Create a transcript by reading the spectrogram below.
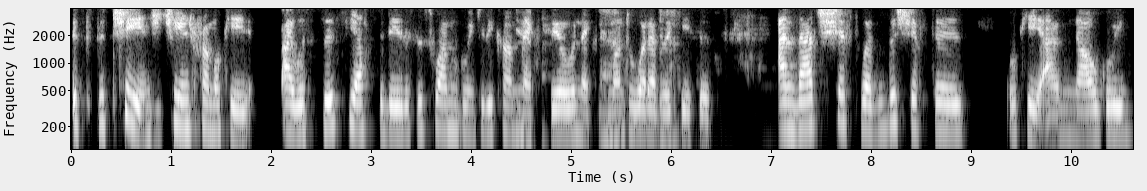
it's the change, change from okay, I was this yesterday, this is who I'm going to become yeah. next year or next yeah. month or whatever the case is. And that shift, whether the shift is okay, I'm now going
